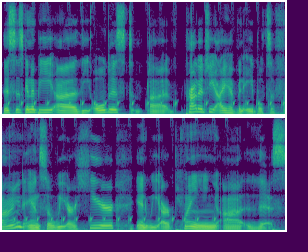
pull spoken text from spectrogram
This is going to be uh, the oldest uh, Prodigy I have been able to find, and so we are here and we are playing uh, this.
